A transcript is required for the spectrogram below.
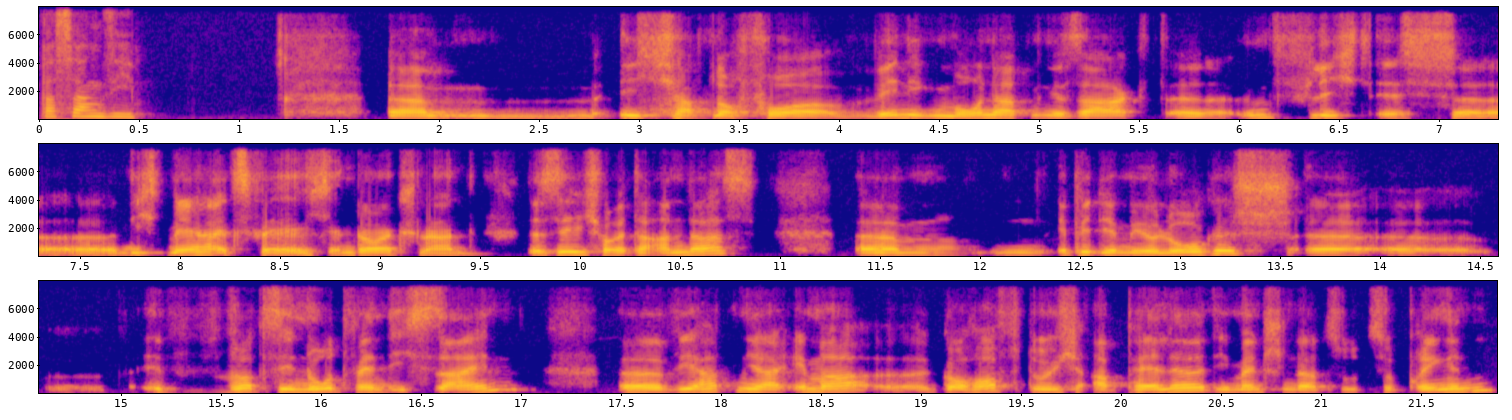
Was sagen Sie? Ähm, ich habe noch vor wenigen Monaten gesagt, äh, Impfpflicht ist äh, nicht mehrheitsfähig in Deutschland. Das sehe ich heute anders. Ähm, epidemiologisch äh, äh wird sie notwendig sein. Äh, wir hatten ja immer äh, gehofft, durch Appelle die Menschen dazu zu bringen,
